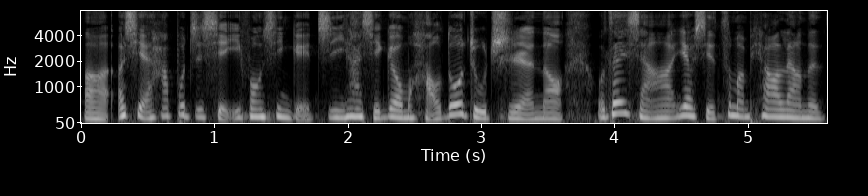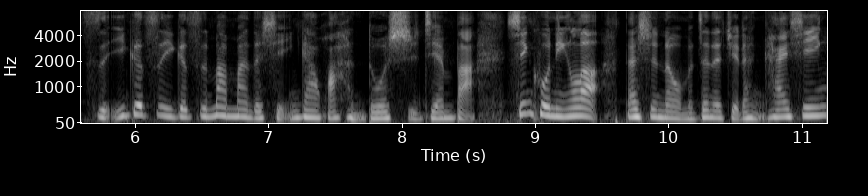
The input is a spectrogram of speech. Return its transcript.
呃，而且他不止写一封信给志毅，他写给我们好多主持人哦。我在想啊，要写这么漂亮的字，一个字一个字慢慢的写，应该花很多时间吧？辛苦您了。但是呢，我们真的觉得很开心。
